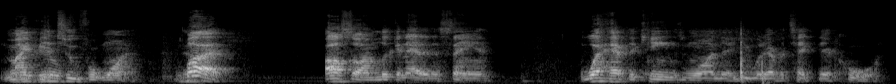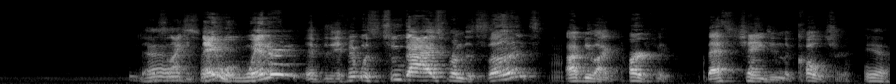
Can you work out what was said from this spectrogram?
might be a two for one, but also I'm looking at it and saying, what have the Kings won that you would ever take their core? That's Yeah, like if they were winning, if if it was two guys from the Suns, I'd be like perfect. That's changing the culture. Yeah.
